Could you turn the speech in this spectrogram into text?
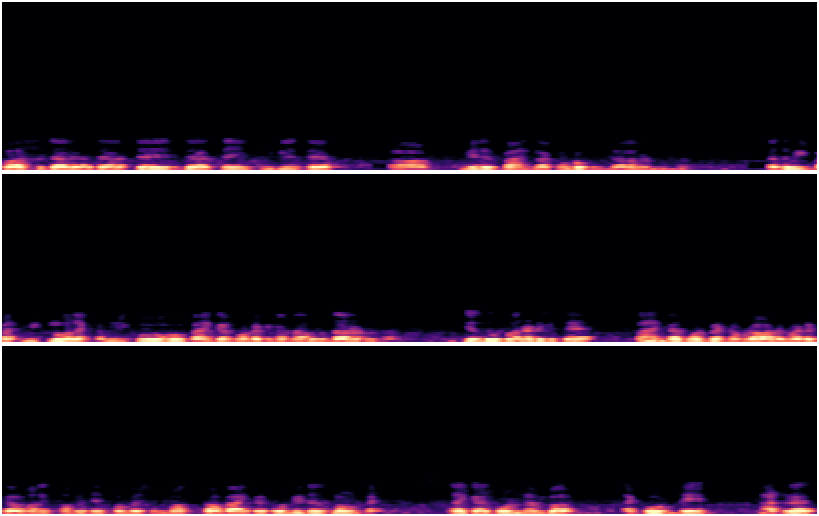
first they are they are saying simply say మీరు బ్యాంక్ అకౌంట్ ఓపెన్ చేయాలని అడుగుతారు. అయితే మీకు మీకు లోన్ మీకు బ్యాంక్ అకౌంట్ ఎక్కడన్నా ఉందా అని అడుగుతారు. ఎందుకు అని అడిగితే బ్యాంక్ అకౌంట్ పెట్టినప్పుడు ఆటోమేటిక్గా మనకి సంబంధించిన ఇన్ఫర్మేషన్ మొత్తం బ్యాంక్ అకౌంట్ డీటెయిల్స్లో ఉంటాయి. Like account number account name address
